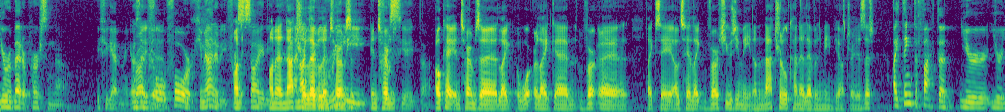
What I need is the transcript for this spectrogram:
you're a better person now, if you get me. As Right, for, yeah. for humanity, for On- society. On a natural level, in terms really of, in terms, appreciate that. okay, in terms of like, or like, um, ver, uh, like say, I'll say like virtues. You mean on a natural kind of level? You mean, Piotr? Is it? I think the fact that you're you're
